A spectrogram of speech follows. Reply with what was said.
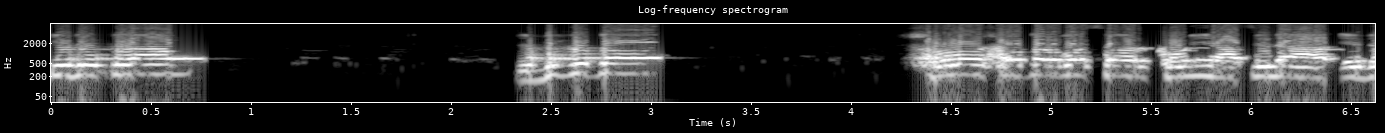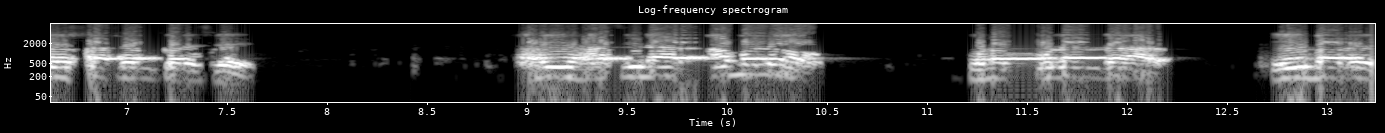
কি দেখলাম? যে বিগত ষোলো সতেরো বছর খনি হাসিনা এদের শাসন করেছে। সেই হাসিনার আমলও কোন কুলাঙ্গার এইভাবে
